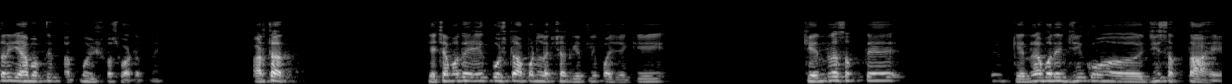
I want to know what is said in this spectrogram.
तरी या बाबतीत आत्मविश्वास वाटत नाही. अर्थात याच्यामध्ये एक गोष्ट आपण लक्षात घेतली पाहिजे की केंद्र सत्ते केंद्रामध्ये जी जी सत्ता आहे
